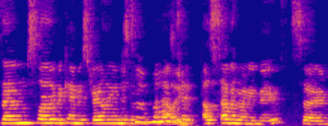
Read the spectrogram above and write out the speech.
then slowly became Australians, and, and that was it. I was seven when we moved, so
